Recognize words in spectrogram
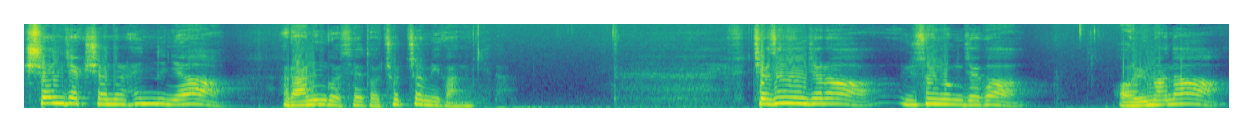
트랜잭션을 했느냐라는 것에 더 초점이 갑니다. 재성 형제나 유성 형제가 얼마나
